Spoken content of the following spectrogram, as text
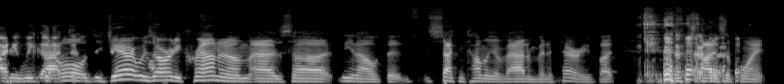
everybody we got. Well, the, Jared was already crowning him as uh, you know the second coming of Adam Vinatieri, but besides the point.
